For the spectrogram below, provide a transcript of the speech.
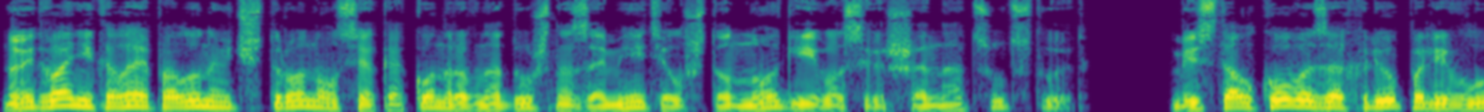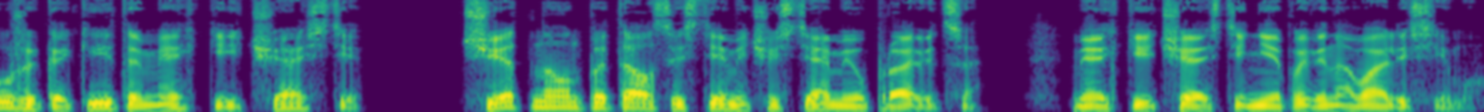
Но едва Николай Аполлонович тронулся, как он равнодушно заметил, что ноги его совершенно отсутствуют. Бестолково захлюпали в луже какие-то мягкие части. Тщетно он пытался с теми частями управиться. Мягкие части не повиновались ему.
